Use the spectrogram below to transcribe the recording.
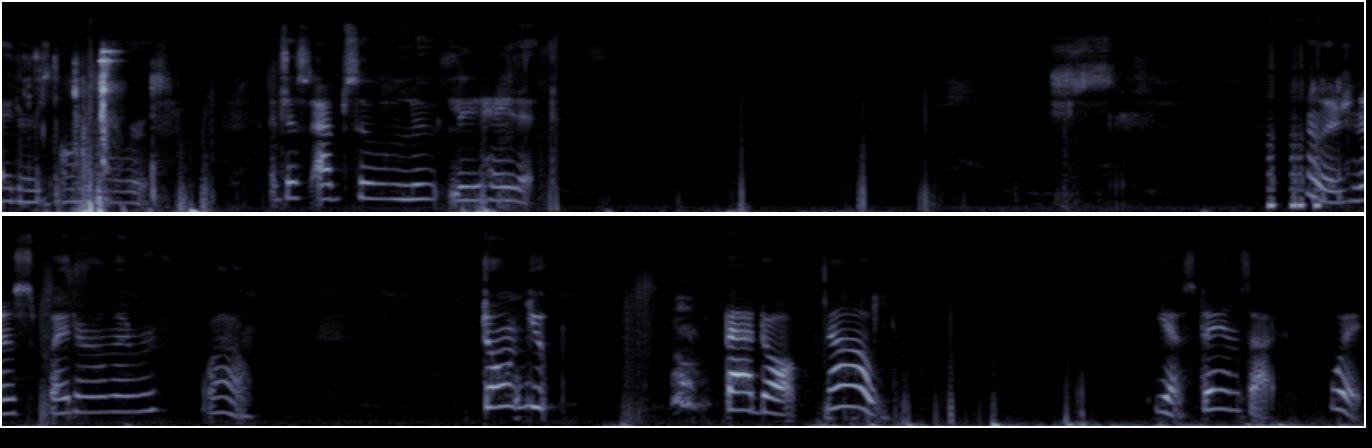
spiders on my roof. I just absolutely hate it. Oh, there's no spider on my roof? Wow. Don't you... Bad dog. No! Yeah, stay inside. Wait.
